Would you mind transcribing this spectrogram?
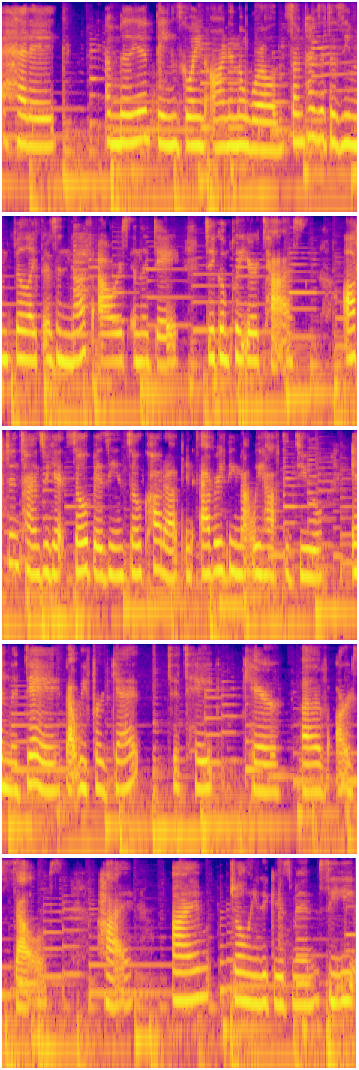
a headache, a million things going on in the world, sometimes it doesn't even feel like there's enough hours in the day to complete your task. Oftentimes, we get so busy and so caught up in everything that we have to do in the day that we forget to take care of ourselves. Hi, I'm Jolene Guzman, CEO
